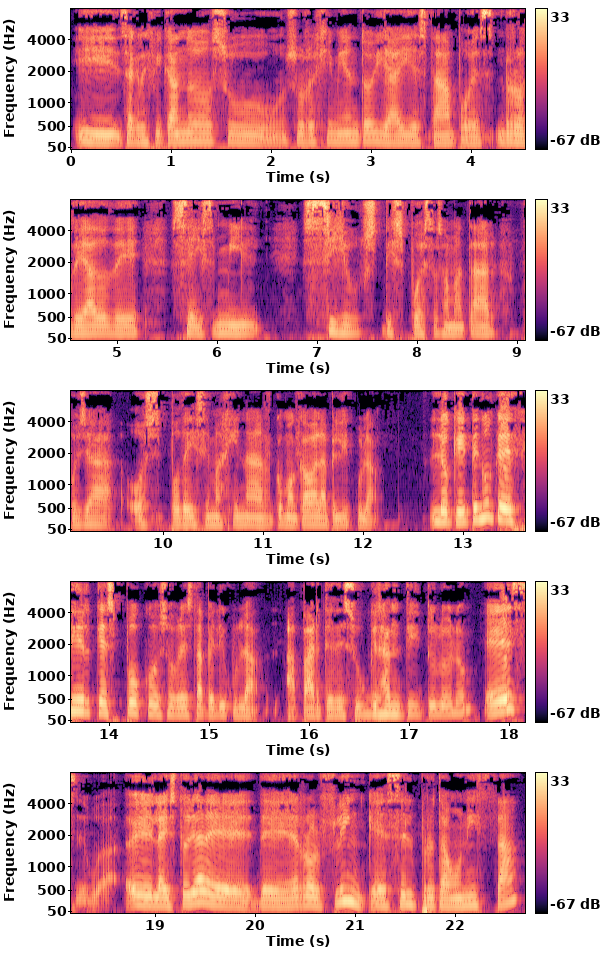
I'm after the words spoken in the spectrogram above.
y sacrificando su, su regimiento y ahí está pues rodeado de 6.000 Sioux dispuestos a matar, pues ya os podéis imaginar cómo acaba la película. Lo que tengo que decir que es poco sobre esta película, aparte de su gran título, ¿no? Es eh, la historia de, de Errol Flynn, que es el protagonista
